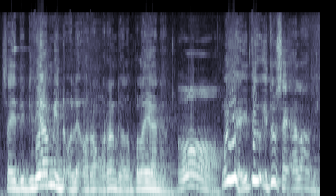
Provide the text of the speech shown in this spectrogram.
saya didiamin oleh orang-orang dalam pelayanan. Oh. oh iya itu itu saya alami.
